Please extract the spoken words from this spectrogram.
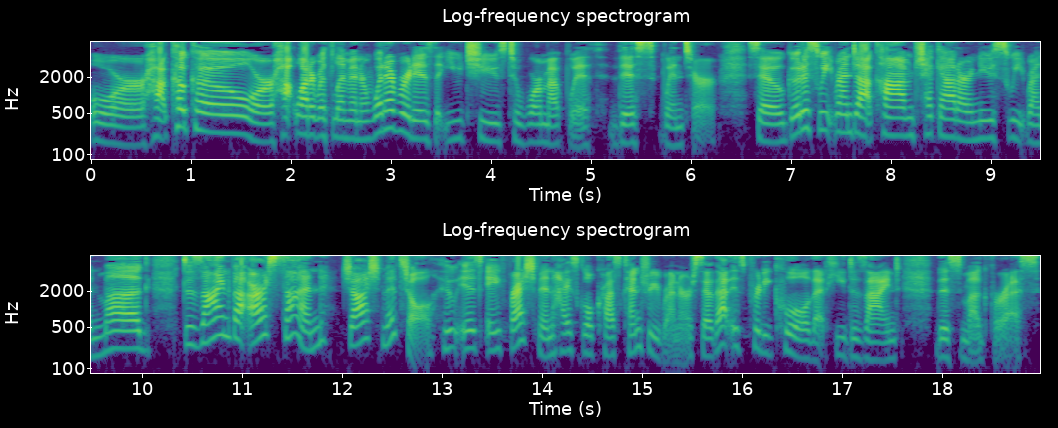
or hot cocoa or hot water with lemon or whatever it is that you choose to warm up with this winter. So go to sweetrun.com, check out our new Sweet Run mug designed by our son, Josh Mitchell, who is a freshman high school cross country runner. So that is pretty cool that he designed this mug for us.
